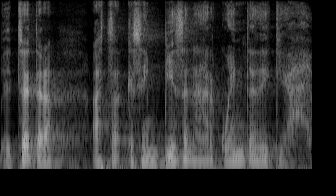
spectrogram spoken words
etcétera, hasta que se empiezan a dar cuenta de que, ay,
